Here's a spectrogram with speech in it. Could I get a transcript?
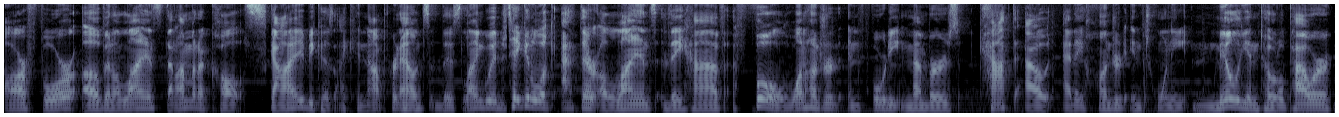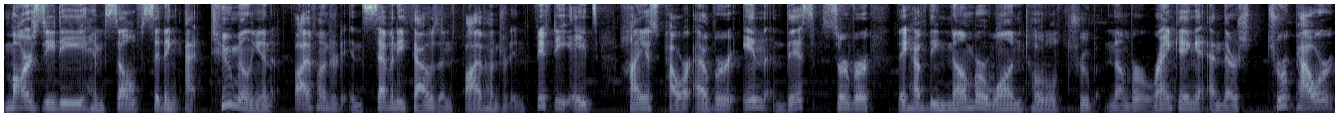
R4 of an alliance that I'm going to call Sky because I cannot pronounce this language. Taking a look at their alliance they have full 140 members capped out at 120 million total power. Mars DD himself sitting at 2 million 570,558 highest power ever in this server. They have the number one total troop number ranking and their troop power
